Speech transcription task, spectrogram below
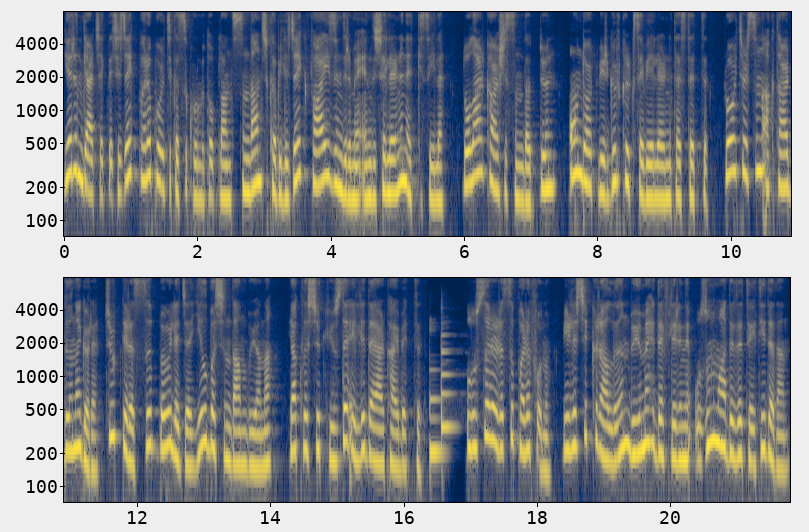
yarın gerçekleşecek para politikası kurulu toplantısından çıkabilecek faiz indirimi endişelerinin etkisiyle dolar karşısında dün 14,40 seviyelerini test etti. Reuters'ın aktardığına göre Türk lirası böylece yılbaşından bu yana yaklaşık %50 değer kaybetti. Uluslararası Para Fonu, Birleşik Krallığın büyüme hedeflerini uzun vadede tehdit eden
